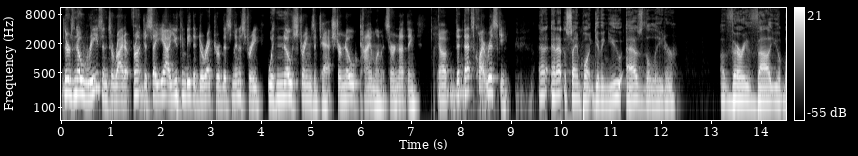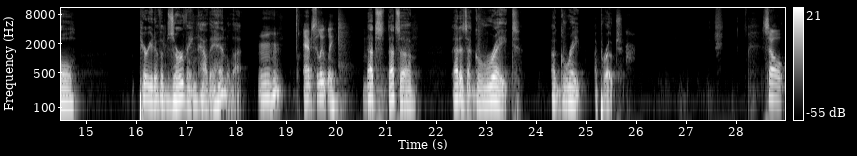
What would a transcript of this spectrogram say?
there's no reason to right up front just say, yeah, you can be the director of this ministry with no strings attached or no time limits or nothing. Uh, th- that's quite risky. and and at the same point, giving you as the leader a very valuable period of observing how they handle that. mm-hmm. Absolutely. That's that's a that is a great a great approach. So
